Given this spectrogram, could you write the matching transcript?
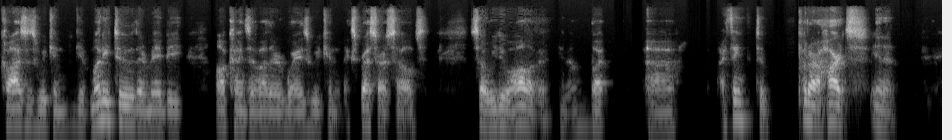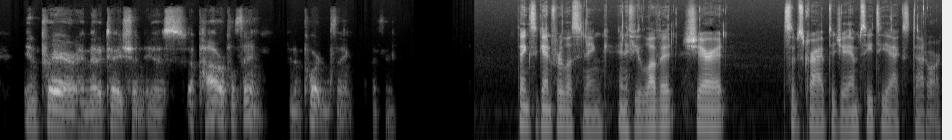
causes we can give money to, there may be all kinds of other ways we can express ourselves. So we do all of it, you know, but uh, I think to put our hearts in it in prayer and meditation is a powerful thing, an important thing, I think. Thanks again for listening. And if you love it, share it, subscribe to jmctx.org.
